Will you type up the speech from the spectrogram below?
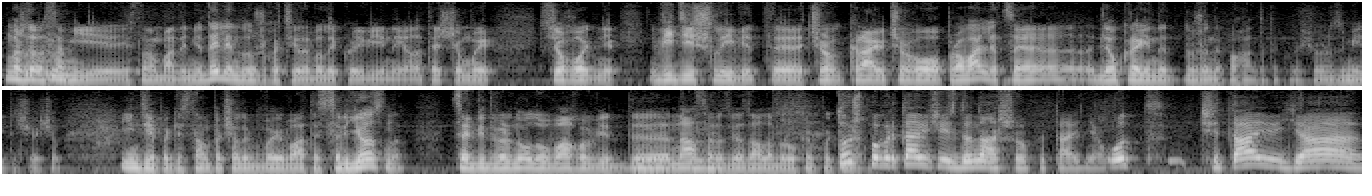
Можливо, самі Ісламабад і Нью-Делі не дуже хотіли великої війни, але те, що ми сьогодні відійшли від е, краю чергового провалля, це для України дуже непогано. Також що розумієте, що якщо Індія і Пакистан почали б воювати серйозно, це відвернуло увагу від е, нас і розв'язало б руки Путіна. Тож, повертаючись до нашого питання, от читаю я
